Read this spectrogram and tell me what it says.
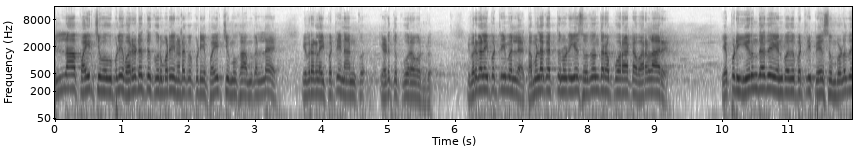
எல்லா பயிற்சி வகுப்புலையும் வருடத்துக்கு ஒரு முறை நடக்கக்கூடிய பயிற்சி முகாம்களில் இவர்களை பற்றி நான் எடுத்து கூற வேண்டும். இவர்களை பற்றியும் அல்ல தமிழகத்தினுடைய சுதந்திர போராட்ட வரலாறு எப்படி இருந்தது என்பது பற்றி பேசும் பொழுது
